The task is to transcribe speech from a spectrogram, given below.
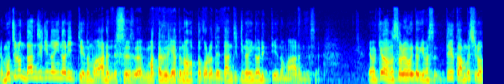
もちろん断食の祈りっていうのもあるんです。全く逆のところで断食の祈りっていうのもあるんです。でも今日はそれを置いときます。というかむしろ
